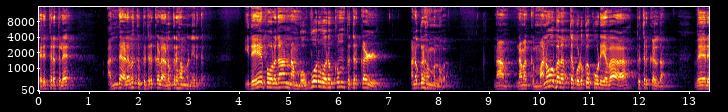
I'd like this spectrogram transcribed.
சரித்திரத்தில் அந்த அளவுக்கு பித்திருக்கள் அனுகிரகம் பண்ணியிருக்க. இதே போல தான் நம் ஒவ்வொருவருக்கும் பிதற்கள் அனுகிரகம் பண்ணுவா. நாம் நமக்கு மனோபலத்தை கொடுக்கக்கூடியவா பிதற்கள் தான். வேறு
